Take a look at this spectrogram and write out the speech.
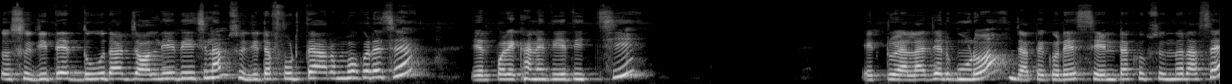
তো সুজিতে দুধ আর জল দিয়ে দিয়েছিলাম। সুজিটা ফুটতে আরম্ভ করেছে। এরপর এখানে দিয়ে দিচ্ছি একটু এলাচের গুঁড়ো, যাতে করে সেন্টটা খুব সুন্দর আসে।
